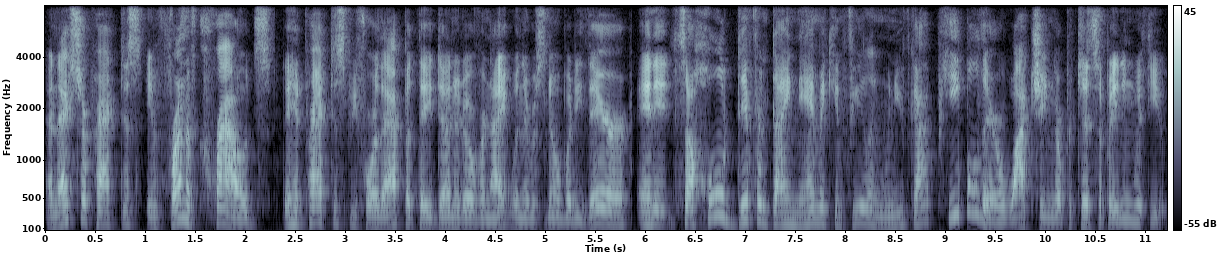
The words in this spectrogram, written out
an extra practice in front of crowds. They had practiced before that, but they'd done it overnight when there was nobody there, and it's a whole different dynamic and feeling when you've got people there watching or participating with you.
